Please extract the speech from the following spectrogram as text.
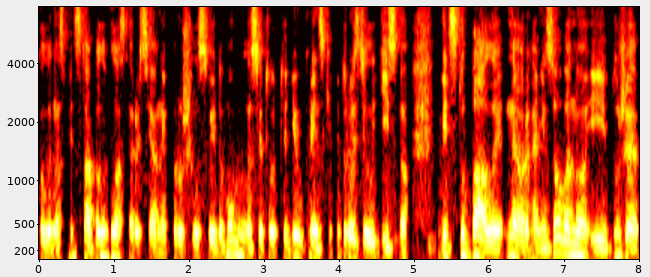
коли нас підставили власне росіяни, і порушили свої домовленості. То тоді українські підрозділи дійсно відступали неорганізовано і дуже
